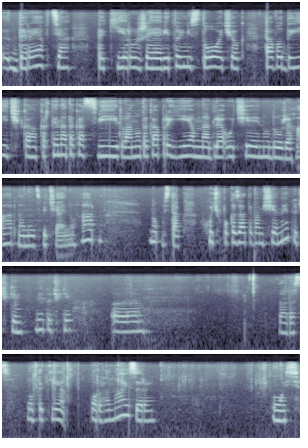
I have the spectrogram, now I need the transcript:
деревця такі рожеві, той місточок, та водичка, картина така світла, ну така приємна для очей, ну дуже гарна, надзвичайно гарна. Ну, ось так. Хочу показати вам ще ниточки. Ниточки. Е, зараз ось такі органайзери. Ось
